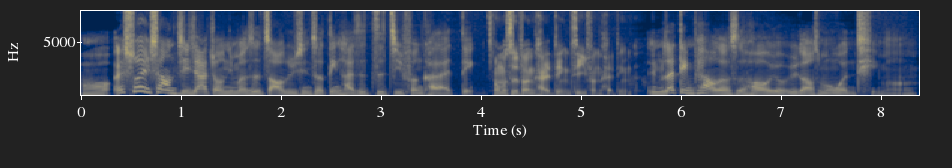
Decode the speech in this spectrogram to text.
哦，哎、欸，所以像吉家酒，你们是找旅行社订，还是自己分开来订？我们是分开订，自己分开订的。你们在订票的时候有遇到什么问题吗？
